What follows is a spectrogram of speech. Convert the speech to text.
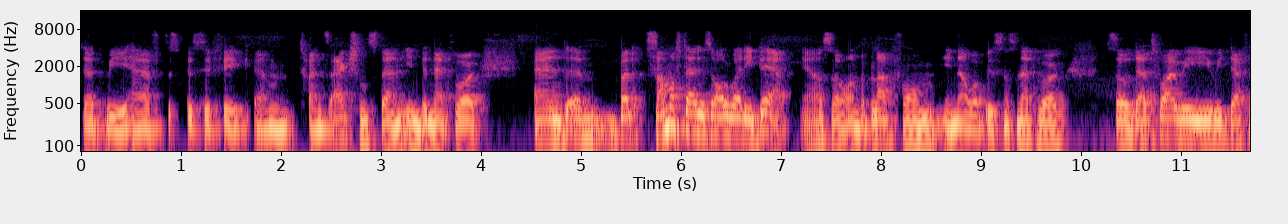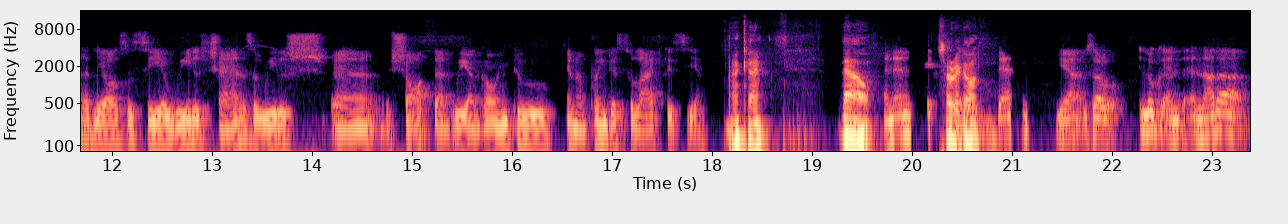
that we have the specific um, transactions then in the network. And um, but some of that is already there yeah so on the platform in our business network. So that's why we we definitely also see a real chance a real sh- uh, shot that we are going to you know bring this to life this year. Okay. Now and then sorry go on. then, yeah so look and another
